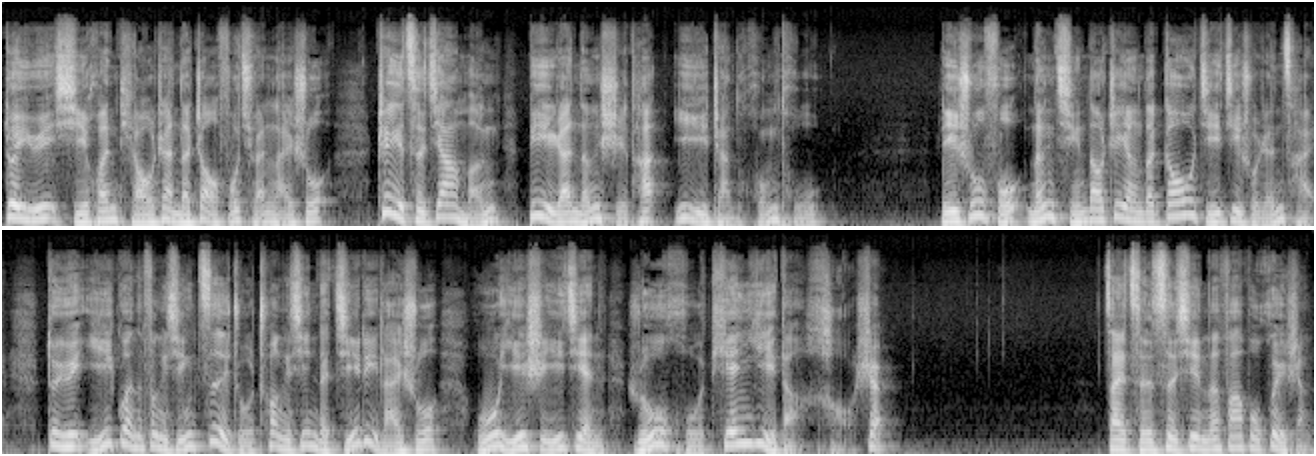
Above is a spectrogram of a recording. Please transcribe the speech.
对于喜欢挑战的赵福全来说，这次加盟必然能使他一展宏图。李书福能请到这样的高级技术人才，对于一贯奉行自主创新的吉利来说，无疑是一件如虎添翼的好事儿。在此次新闻发布会上，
